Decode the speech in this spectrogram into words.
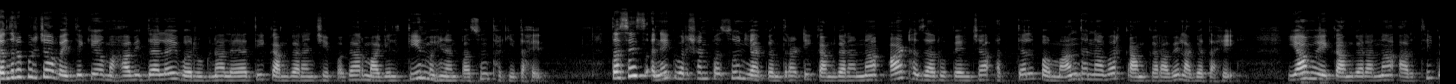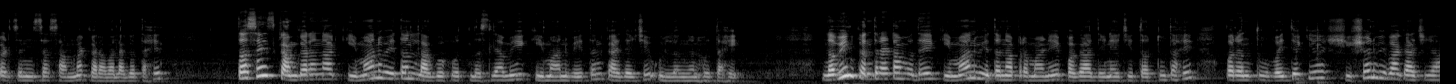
चंद्रपूरच्या वैद्यकीय महाविद्यालय व रुग्णालयातील कामगारांचे पगार मागील तीन महिन्यांपासून थकीत आहेत. तसेच अनेक वर्षांपासून या कंत्राटी कामगारांना आठ हजार रुपयांच्या अत्यल्प मानधनावर काम करावे लागत आहे. यामुळे कामगारांना आर्थिक अडचणीचा सामना करावा लागत आहे. तसेच कामगारांना किमान वेतन लागू होत नसल्यामुळे किमान वेतन कायद्याचे उल्लंघन होत आहे. नवीन कंत्राटामध्ये किमान वेतनाप्रमाणे पगार देण्याची तरतूद आहे परंतु वैद्यकीय शिक्षण विभागाच्या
